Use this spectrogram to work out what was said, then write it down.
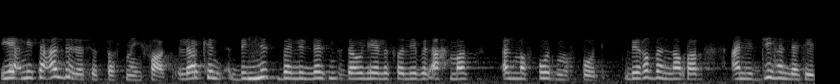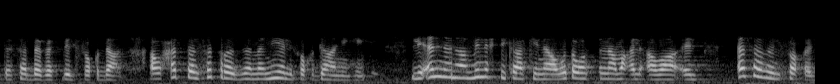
يعني تعددت التصنيفات. لكن بالنسبة للجنة الدولية للصليب الأحمر المفقود مفقود. بغض النظر عن الجهة التي تسببت بالفقدان أو حتى الفترة الزمنية لفقدانه. لأننا من احتكاكنا وتواصلنا مع العوائل أثر الفقد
